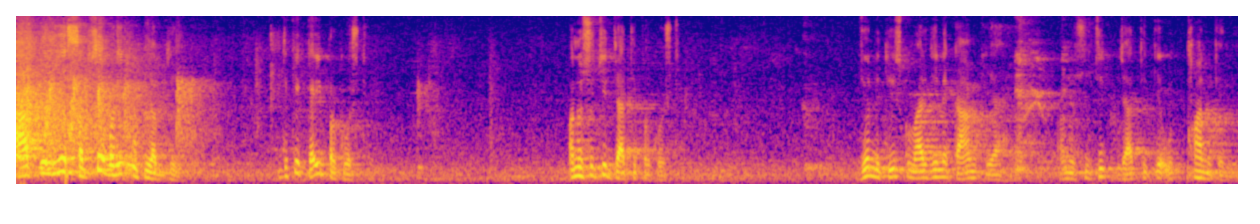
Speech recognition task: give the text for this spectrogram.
आपके लिए सबसे बड़ी उपलब्धि देखिए, कई प्रकोष्ठ हैं। अनुसूचित जाति प्रकोष्ठ जो नीतीश कुमार जी ने काम किया है अनुसूचित जाति के उत्थान के लिए,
